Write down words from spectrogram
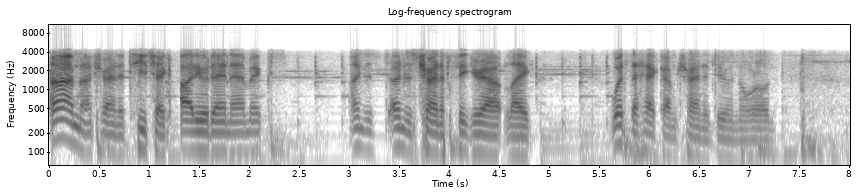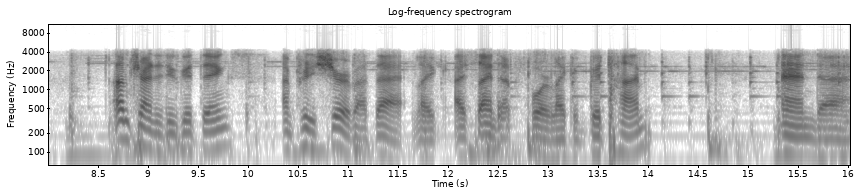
I'm not trying to teach like audio dynamics. I'm just I'm just trying to figure out like what the heck I'm trying to do in the world. I'm trying to do good things. I'm pretty sure about that. Like I signed up for like a good time, and uh,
